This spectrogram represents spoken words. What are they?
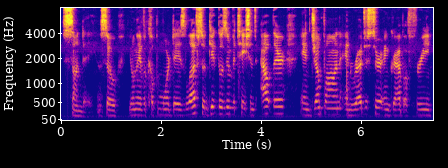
Sunday. And so you only have a couple more days left. So get those invitations out there and jump on and register and grab a free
